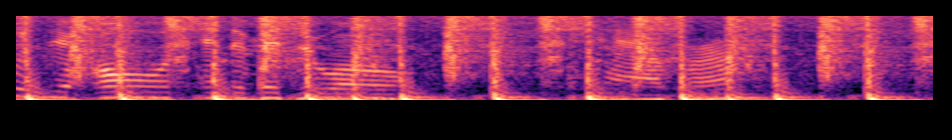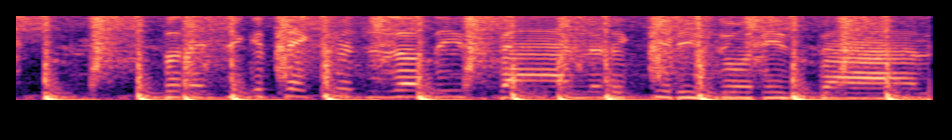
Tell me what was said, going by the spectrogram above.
with your own individual camera. So that you can take pictures of these bad little kitties doing these bad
